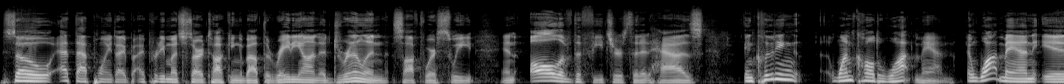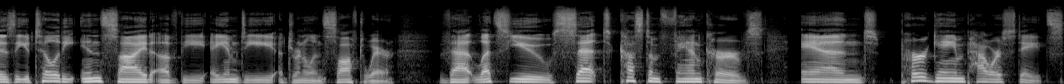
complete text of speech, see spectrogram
So at that point, I, I, pretty much started talking about the Radeon Adrenalin software suite and all of the features that it has, including one called Wattman. And Wattman is a utility inside of the AMD Adrenalin software that lets you set custom fan curves and per game power states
